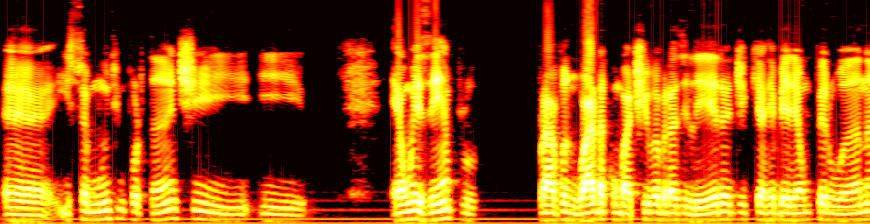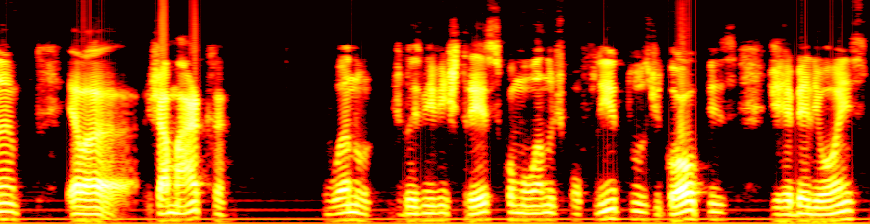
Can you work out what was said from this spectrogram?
É, isso é muito importante e, e é um exemplo para a vanguarda combativa brasileira de que a rebelião peruana ela já marca o ano de 2023 como um ano de conflitos, de golpes, de rebeliões,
